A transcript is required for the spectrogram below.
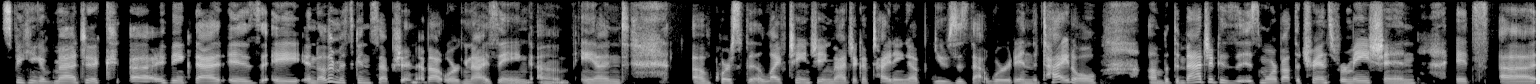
Speaking of magic, uh, I think that is a another misconception about organizing, um, and of course, the life changing magic of tidying up uses that word in the title. Um, but the magic is, is more about the transformation. It's uh,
